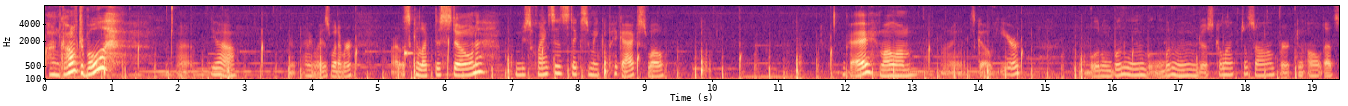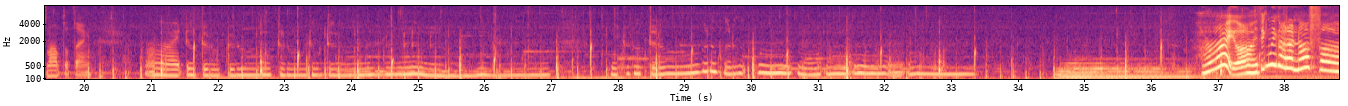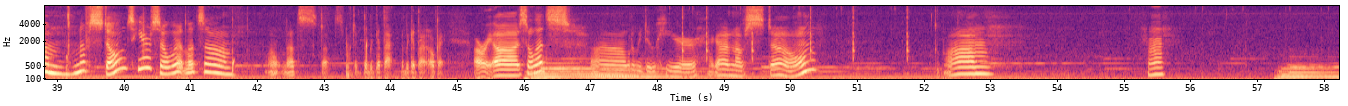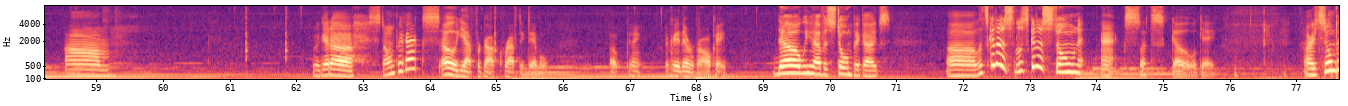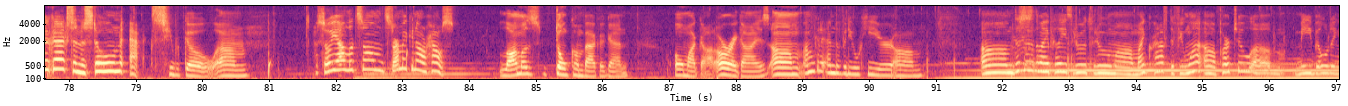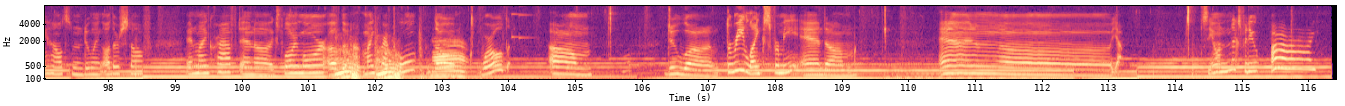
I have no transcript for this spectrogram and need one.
uncomfortable. Uh, yeah. Anyways, whatever. Alright, let's collect this stone. Use planks and sticks to make a pickaxe. Well. Okay, well, um, alright, let's go here. Boom, boom, boom, boom, just collect some freaking. Oh, that's not the thing. Alright, do do do do do do do do do. Alright, uh, I think we got enough, um, enough stones here, so let's, um, oh, that's, that's, let me get that, let me get that, okay. Alright, uh, so let's, uh, what do we do here? I got enough stone. Um, hmm. Um, we get a stone pickaxe? Oh, yeah, forgot, crafting table. Oh, I? Okay, there we go. Okay. Now we have a stone pickaxe. Uh, let's get a let's get a stone axe. Let's go. Okay. All right, stone pickaxe and a stone axe. Here we go. Um. So yeah, let's um start making our house. Llamas, don't come back again. Oh my god. All right, guys. Um, I'm gonna end the video here. Um. Um, this is my playthrough through uh, Minecraft. If you want uh, part two of me building a house and doing other stuff in Minecraft and uh, exploring more of the Minecraft world, the world, um, do uh, three likes for me and um, and uh, yeah. See you on the next video. Bye.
